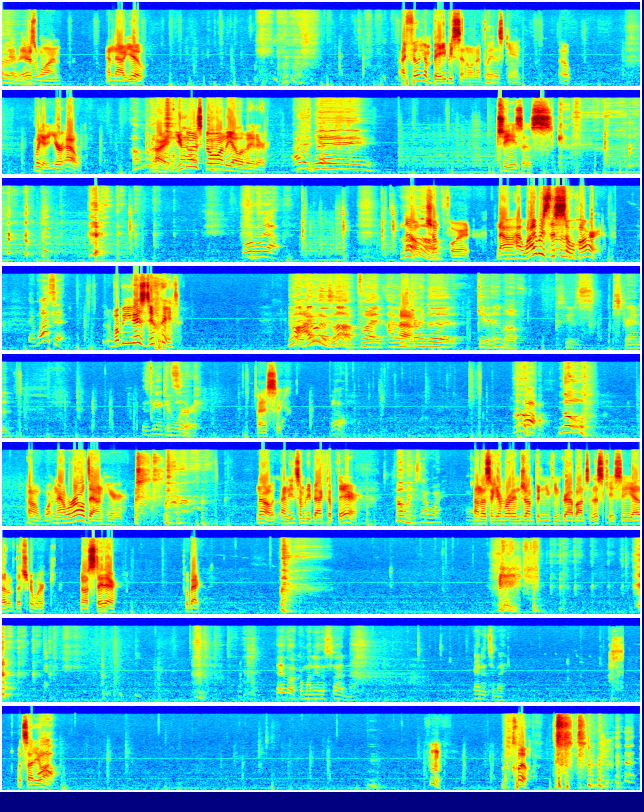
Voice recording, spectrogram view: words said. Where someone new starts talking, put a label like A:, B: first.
A: I have.
B: Oh,
A: okay,
B: there we go.
A: there's one, and now you. I feel like I'm babysitting when I play this game. Oh, look at you're out.
B: Oh.
A: All right, you guys go on the elevator.
C: I was with.
B: Yay!
A: Jesus.
C: All the way up.
A: No,
B: Oh.
A: jump for it. Now, how, why was this so hard?
C: It wasn't.
A: What were you guys doing?
B: No, I was up, but I was
A: Oh.
B: trying to get him up because he was stranded.
C: It's being
B: Didn't
C: considerate.
B: work.
A: I see.
C: Oh.
B: Oh,
C: Oh.
B: no!
A: Oh, wha- now we're all down here. no, I need somebody back up there.
B: Help me!
C: There's no way. Oh.
A: Unless I can run and jump and you can grab onto this, Casey. Yeah, that, that should work. No, stay there. Go back.
C: Hey, look, I'm on the other side now. Hand it to me.
A: What side do you want?
C: Hmm.
A: A clue.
